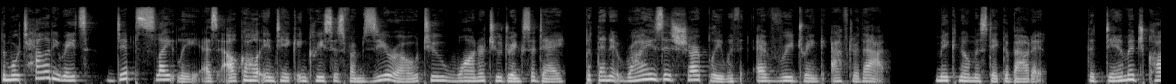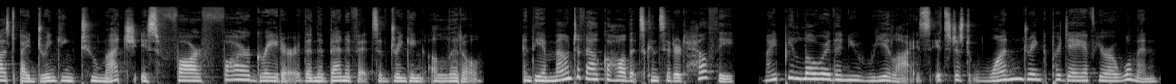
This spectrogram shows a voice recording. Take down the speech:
The mortality rates dip slightly as alcohol intake increases from zero to one or two drinks a day, but then it rises sharply with every drink after that. Make no mistake about it. The damage caused by drinking too much is far, far greater than the benefits of drinking a little. And the amount of alcohol that's considered healthy might be lower than you realize. It's just one drink per day if you're a woman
